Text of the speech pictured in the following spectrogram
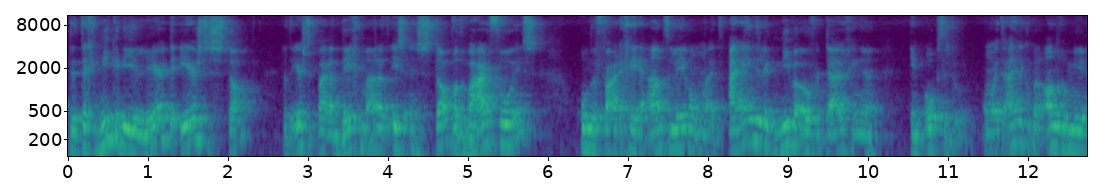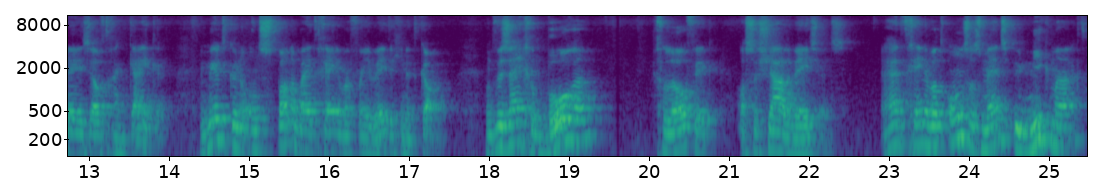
de technieken die je leert, de eerste stap, dat eerste paradigma, dat is een stap wat waardevol is om de vaardigheden aan te leren, om uiteindelijk nieuwe overtuigingen in op te doen. Om uiteindelijk op een andere manier naar jezelf te gaan kijken. En meer te kunnen ontspannen bij hetgene waarvan je weet dat je het kan. Want we zijn geboren, geloof ik, als sociale wezens. Hetgene wat ons als mens uniek maakt,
